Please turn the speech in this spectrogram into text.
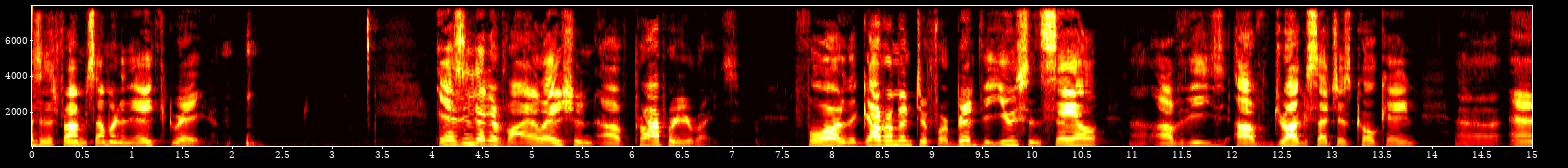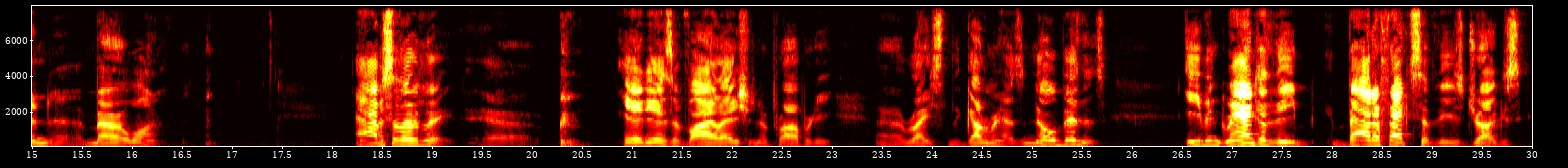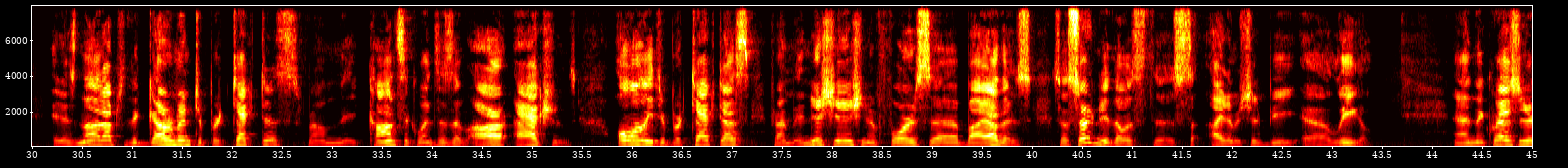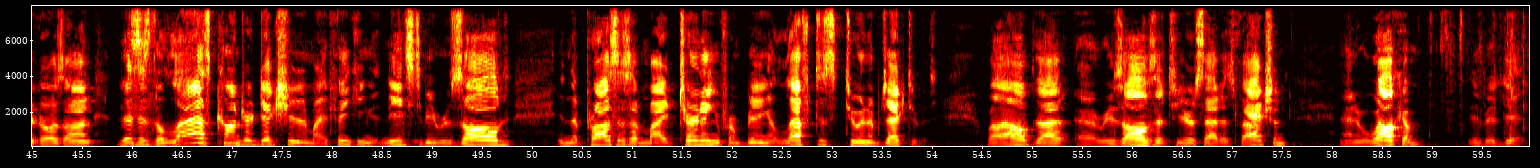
this is from someone in the eighth grade. Isn't it a violation of property rights for the government to forbid the use and sale uh, of these of drugs such as cocaine uh, and uh, marijuana? Absolutely, uh, it is a violation of property uh, rights, and the government has no business, even granted the bad effects of these drugs. It is not up to the government to protect us from the consequences of our actions, only to protect us from initiation of force uh, by others. So, certainly, those uh, items should be uh, legal. And the questioner goes on this is the last contradiction in my thinking that needs to be resolved in the process of my turning from being a leftist to an objectivist. Well, I hope that uh, resolves it to your satisfaction, and welcome if it did.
